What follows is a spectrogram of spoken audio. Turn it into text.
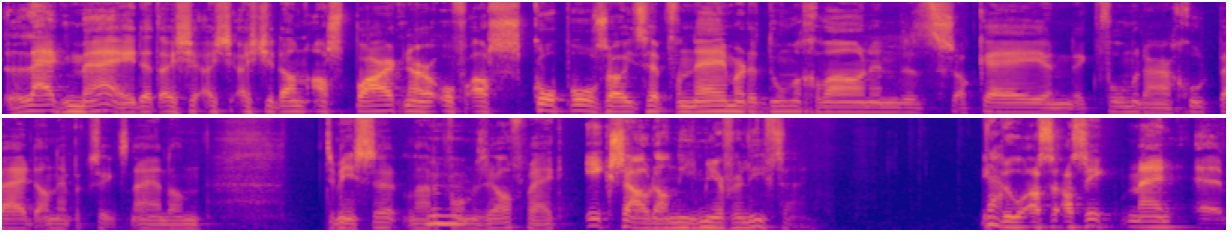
Lijkt mij dat als je, als, je, als je dan als partner of als koppel zoiets hebt van nee, maar dat doen we gewoon en dat is oké en ik voel me daar goed bij, dan heb ik zoiets. Nou ja, dan tenminste, laat ik voor mezelf spreken. Ik zou dan niet meer verliefd zijn. Ik Ja. bedoel, als, als ik mijn ehm,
